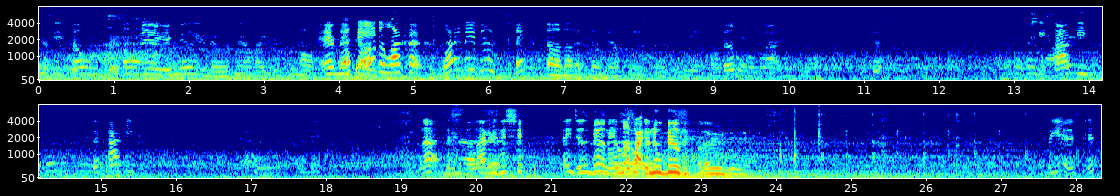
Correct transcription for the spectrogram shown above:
This is so so familiar, familiar to us now. Like it's on everything. That's the other lock cut. Why didn't they just? They, oh no, that's them now. saying anything. The other one was lying. Yeah, Shisaki. That's Taki. Not ladders and shit. They just building. It look like a new building. But yeah, it's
